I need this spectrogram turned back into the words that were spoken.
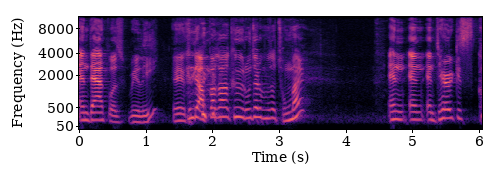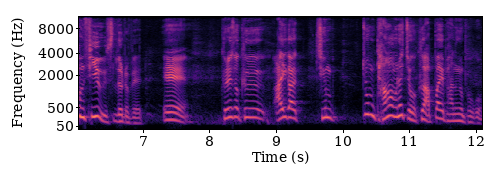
And Dad goes, Really? 예, 근데 아빠가 그 로자를 보면서 정말? And, and, and Derek is confused a little bit. 예. 그래서 그 아이가 지금 좀 당황을 했죠. 그 아빠의 반응을 보고.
